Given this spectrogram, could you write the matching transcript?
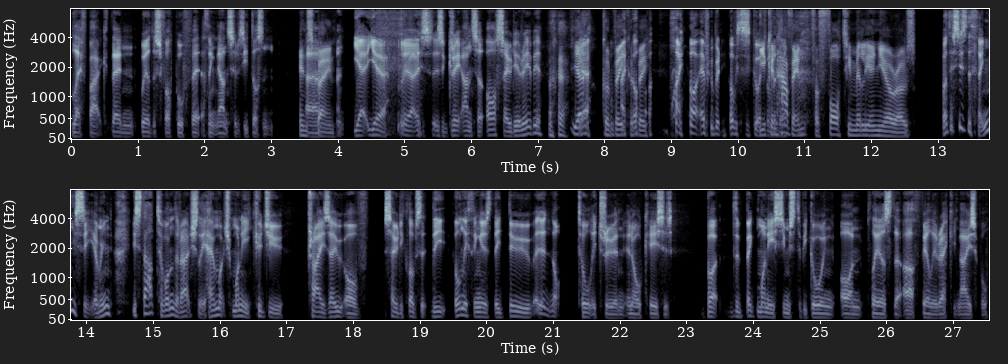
left back, then where does Firpo fit? I think the answer is he doesn't in um, Spain. Yeah, yeah, yeah. It's, it's, a great answer. Or Saudi Arabia. yeah, yeah, could be, could not? be. Why not? Everybody else is going. You can have him for forty million euros. Well, this is the thing. You see, I mean, you start to wonder actually how much money could you prize out of Saudi clubs? The only thing is they do eh, not totally true in, in all cases, but the big money seems to be going on players that are fairly recognisable,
